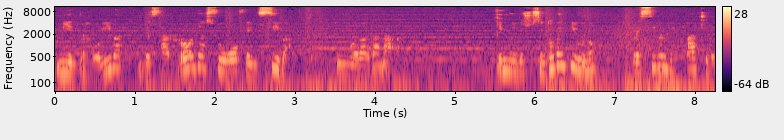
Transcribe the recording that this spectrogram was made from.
mientras Bolívar desarrolla su ofensiva en Nueva Granada. En 1821 recibe el despacho de,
